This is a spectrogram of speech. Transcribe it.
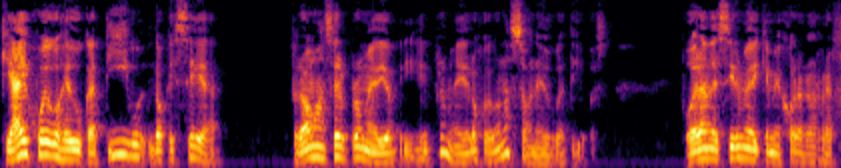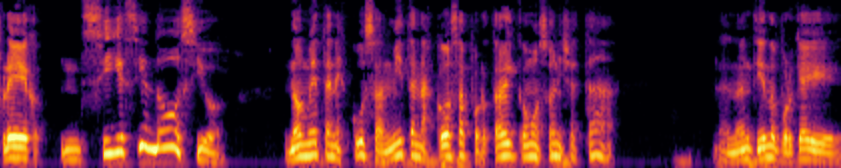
que hay juegos educativos, lo que sea. Pero vamos a hacer el promedio, y el promedio de los juegos no son educativos. Podrán decirme de que mejora los reflejos. Sigue siendo ocio. No metan excusas, admitan las cosas por tal y como son y ya está. No entiendo por qué hay,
